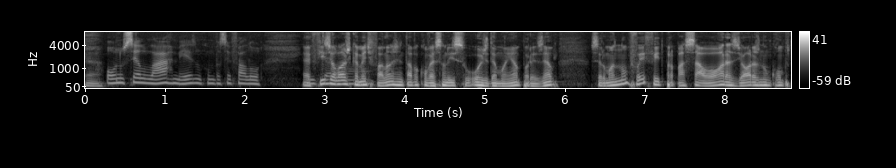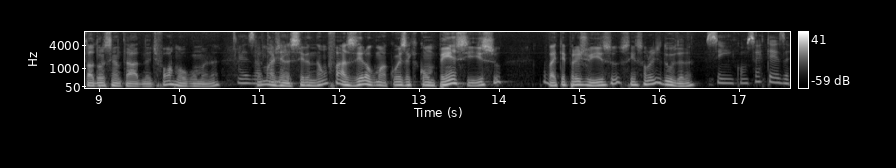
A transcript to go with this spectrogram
É. ou no celular mesmo, como você falou. É, Então- Fisiologicamente falando, a gente estava conversando isso hoje de manhã, por exemplo. O ser humano não foi feito para passar horas e horas num computador sentado, né? De forma alguma, né? Então, Exatamente. imagina, se ele não fazer alguma coisa que compense isso, vai ter prejuízo, sem sombra de dúvida, né? Sim, com certeza.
